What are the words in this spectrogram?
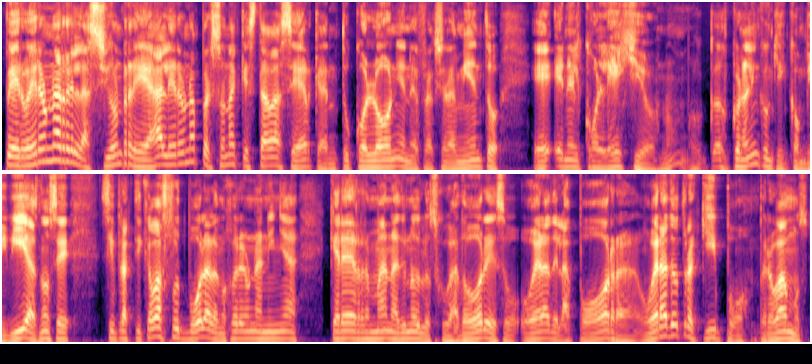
pero era una relación real, era una persona que estaba cerca, en tu colonia, en el fraccionamiento, eh, en el colegio, ¿no? Con alguien con quien convivías, no sé, si practicabas fútbol, a lo mejor era una niña que era hermana de uno de los jugadores, o, o era de la porra, o era de otro equipo, pero vamos,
